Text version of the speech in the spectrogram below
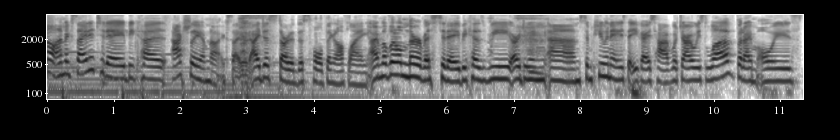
Well, I'm excited today because actually, I'm not excited. I just started this whole thing off lying. I'm a little nervous today because we are doing um, some Q and A's that you guys have, which I always love, but I'm always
